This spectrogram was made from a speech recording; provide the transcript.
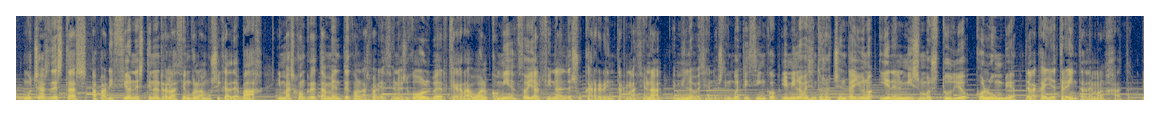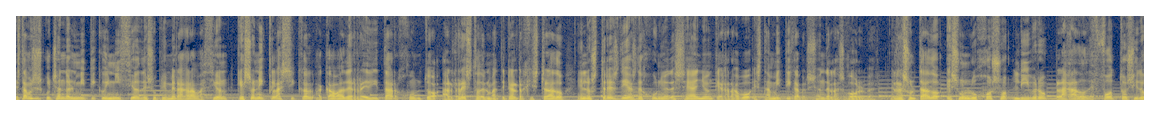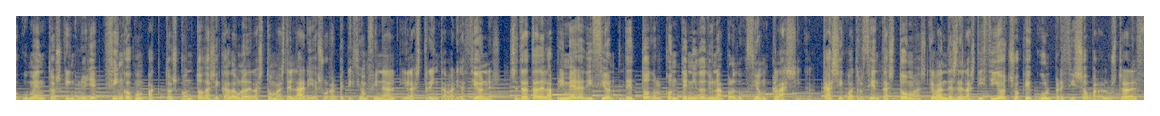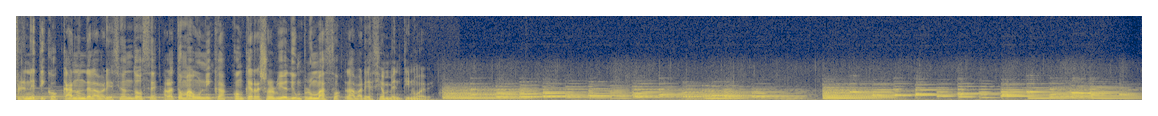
Muchas de estas apariciones tienen relación con la música de Bach y más concretamente con las variaciones Goldberg que grabó al comienzo y al final de su carrera internacional, en 1955 y en 1981 y en el mismo estudio Columbia de la calle 30 de Manhattan. Estamos escuchando el mítico inicio de su primera grabación que Sony Classical acaba de reeditar junto al resto del material registrado en los tres días de junio de ese año en que grabó esta mítica versión de las Goldberg. El resultado es un lujoso libro plagado de fotos y documentos que incluye cinco compactos con todas y cada una de las tomas del área, su repetición final y las 30 variaciones. Se trata de la primera edición de todo el contenido de una producción clásica. Casi 400 tomas que van desde las 18 que Gould precisó para ilustrar el frenético canon de la variación 12 a la toma única con que resolvió de un plumazo la variación 29.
